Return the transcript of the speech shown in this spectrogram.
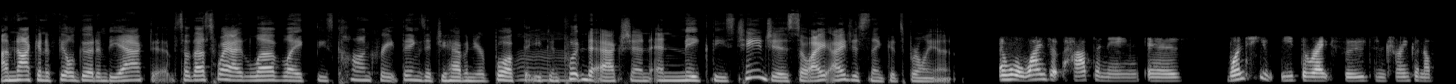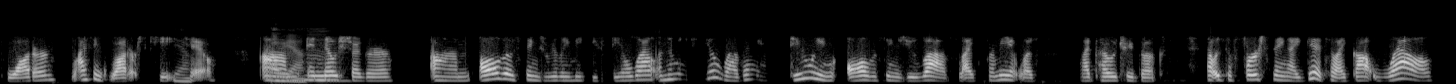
I'm not going to feel good and be active. So that's why I love like these concrete things that you have in your book mm. that you can put mm. into action and make these changes. So I, I just think it's brilliant. And what winds up happening is once you eat the right foods and drink enough water, well, I think water's key yeah. too. Oh, um, oh, yeah. And no sugar. Um, all those things really make you feel well. And then when you feel well, then you're doing all the things you love. Like for me, it was my poetry books. That was the first thing I did. So I got well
